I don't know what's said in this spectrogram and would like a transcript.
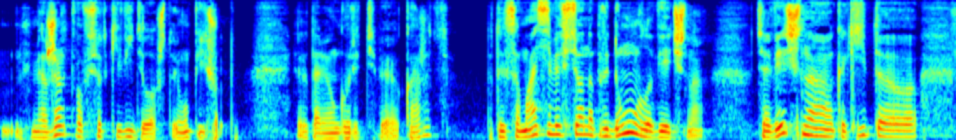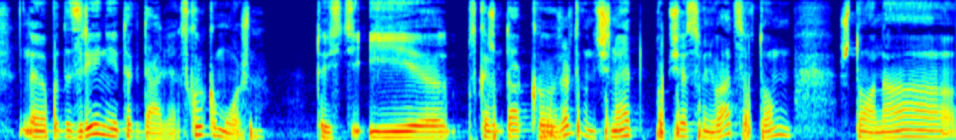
например, жертва все-таки видела, что ему пишут. И так далее. Он говорит, тебе кажется? Да ты сама себе все напридумывала вечно. У тебя вечно какие-то э, подозрения и так далее. Сколько можно? То есть, и, скажем так, жертва начинает вообще сомневаться в том, что она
